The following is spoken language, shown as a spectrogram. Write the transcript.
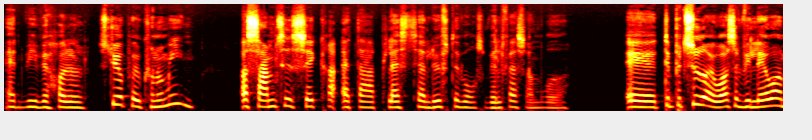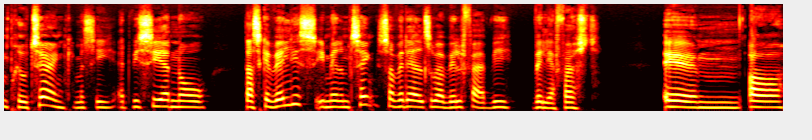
at vi vil holde styr på økonomien, og samtidig sikre, at der er plads til at løfte vores velfærdsområder. Øh, det betyder jo også, at vi laver en prioritering, kan man sige. At vi siger, at når der skal vælges imellem ting, så vil det altid være velfærd, vi vælger først. Øhm, og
